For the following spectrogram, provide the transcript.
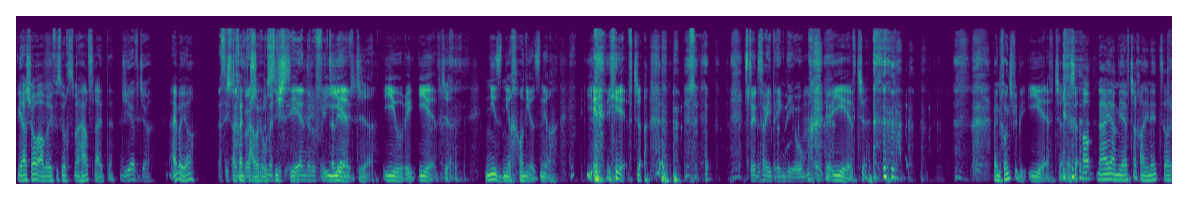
Ja, schon, aber ich versuche es mir herzuleiten. Jevja. Eben ja. Es ist Das dann könnte auch Russisch es ist sein. eher Juri. Jevja. Nizni Honjasnja. Jevja. Es tut so, ich bringe dich um. Jevja. Wenn kommst du vorbei? Dann so, oh, nein, am Jevja kann ich nicht, sorry.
